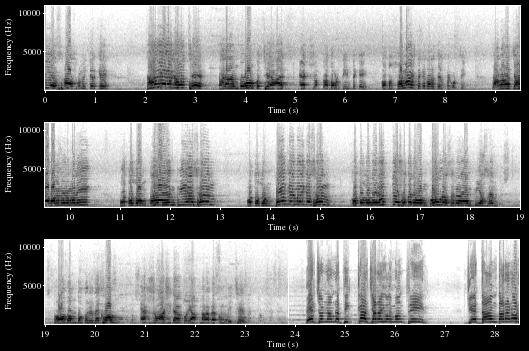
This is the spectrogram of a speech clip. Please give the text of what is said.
দিয়ে চা শ্রমিকদেরকে দাঁড়িয়ে রাখা হচ্ছে। তারা আন্দোলন করছে আজ। এক সপ্তাহ, দশ দিন থেকে, গত ছ মাস থেকে তারা চেষ্টা করছে। যারা চা বাগানের মালিক, কতজন তারা এমপি আছেন, কতজন ব্যাংকের মালিক আছেন, কতজনের আত্মীয় স্বজন এবং পৌর আছেন এমপি আছেন, তদন্ত করে দেখুন, একশো আশি টাকা করে আপনারা বেতন দিচ্ছেন। এর জন্য আমরা ধিক্কার জানাই ওই মন্ত্রীর, যে দাম বাড়ানোর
